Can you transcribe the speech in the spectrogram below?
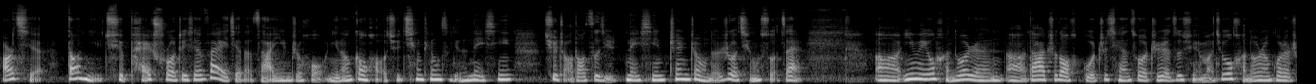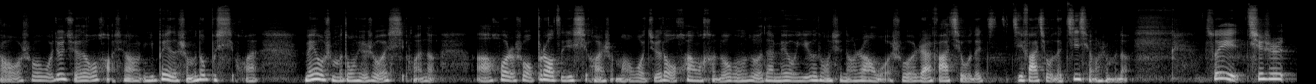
而且，当你去排除了这些外界的杂音之后，你能更好的去倾听自己的内心，去找到自己内心真正的热情所在。嗯，因为有很多人啊，大家知道我之前做职业咨询嘛，就有很多人过来找我说，我就觉得我好像一辈子什么都不喜欢，没有什么东西是我喜欢的啊，或者说我不知道自己喜欢什么。我觉得我换过很多工作，但没有一个东西能让我说燃发起我的、激发起我的激情什么的。所以其实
